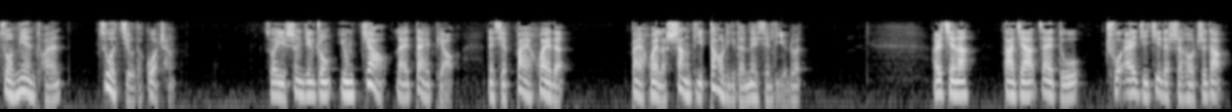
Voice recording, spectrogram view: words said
做面团、做酒的过程。所以圣经中用教来代表那些败坏的、败坏了上帝道理的那些理论。而且呢，大家在读出埃及记的时候知道，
